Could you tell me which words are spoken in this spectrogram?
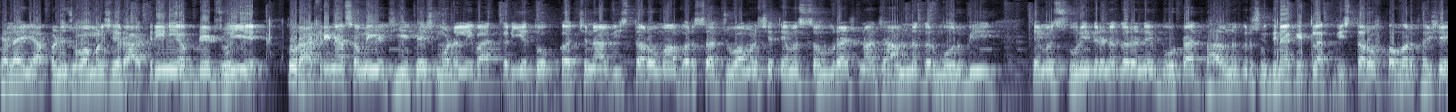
ફેલાયેલી આપણને જોવા મળશે. રાત્રિની અપડેટ જોઈએ તો રાત્રિના સમયે જીએફએસ મોડલની વાત કરીએ તો કચ્છના વિસ્તારોમાં વરસાદ જોવા મળશે. તેમજ સૌરાષ્ટ્રના જામનગર, મોરબી તેમજ સુરેન્દ્રનગર અને બોટાદ, ભાવનગર સુધીના કેટલાક વિસ્તારો કવર થશે.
